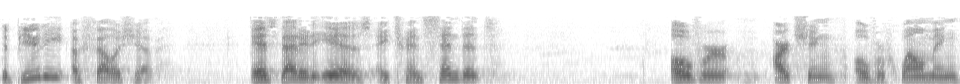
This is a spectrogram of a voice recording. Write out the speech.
The beauty of fellowship is that it is a transcendent, overarching, overwhelming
